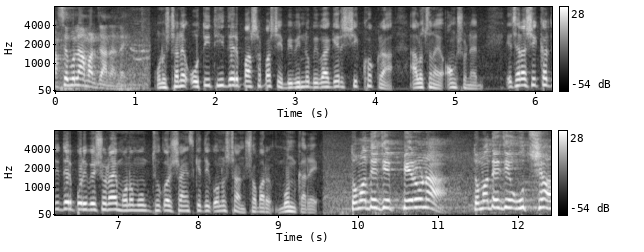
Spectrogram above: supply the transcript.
আছে বলে আমার জানা নেই। অনুষ্ঠানে অতিথিদের পাশাপাশি বিভিন্ন বিভাগের শিক্ষকরা আলোচনায় অংশ নেন। এছাড়া শিক্ষার্থীদের পরিবেশনায় মনোমুগ্ধকর সাংস্কৃতিক অনুষ্ঠান সবার মন কাড়ে। তোমাদের যে প্রেরণা তোমাদের যে উৎসাহ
